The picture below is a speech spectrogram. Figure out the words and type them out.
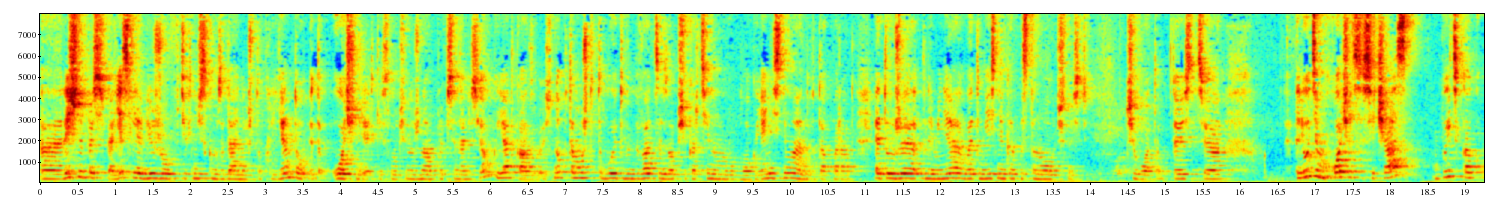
Э, лично про себя. Если я вижу в техническом задании, что клиенту, это очень редкий случай, нужна профессиональная съемка, я отказываюсь. Ну, потому что это будет выбиваться из общей картины моего блога. Я не снимаю на фотоаппарат. Это уже для меня в этом есть некая постановочность чего-то. То есть э, людям хочется сейчас быть как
